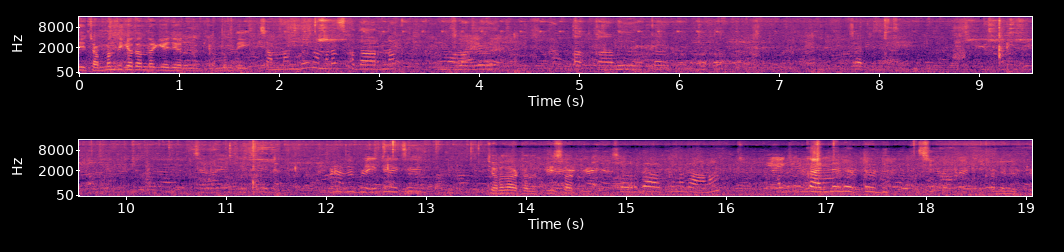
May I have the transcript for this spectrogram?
ഈ ചമ്മന്തിക്കകത്ത് എന്തൊക്കെയാണ് ചേരുന്നത്? ചമ്മന്തി. ചമ്മന്തി നമ്മുടെ സാധാരണ മുളക് തക്കാളി ഒക്കെ ഇട്ടിട്ട് ചട്നി. ചെറുതാക്കുന്നത് പീസാക്കുന്നത്. ചെറുതാക്കുന്നതാണ്. കല്ലിലിട്ട് ഇടിച്ച് കല്ലിലിട്ട്.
